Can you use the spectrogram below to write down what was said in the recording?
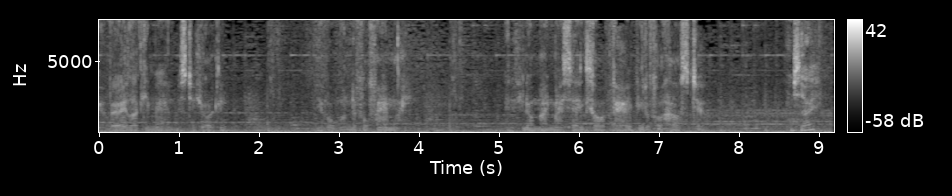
You're a very lucky man, Mr. Yorkin. You have a wonderful family. And if you don't mind my saying so, a very beautiful house, too. I'm sorry?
